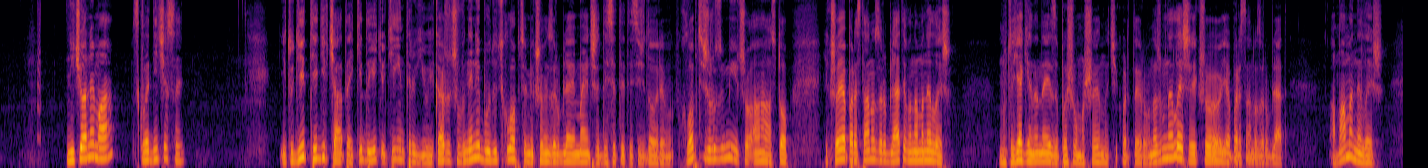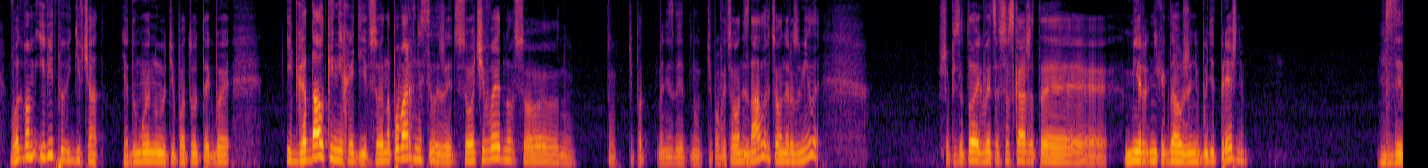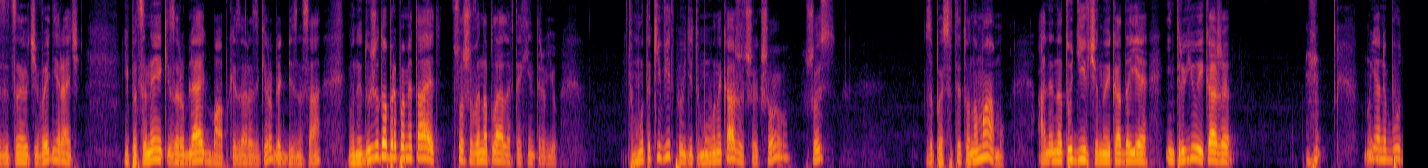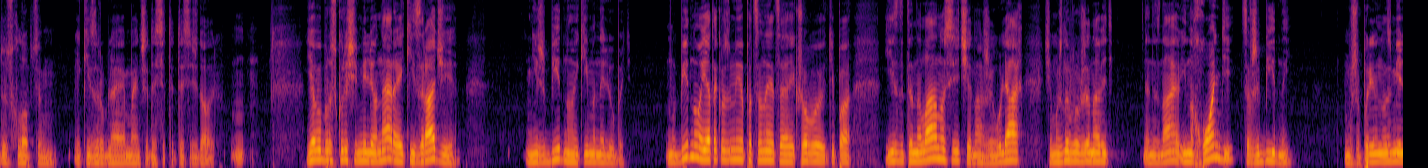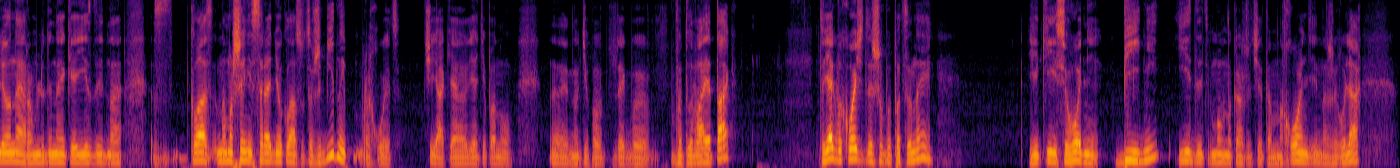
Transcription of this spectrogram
нічого нема, складні часи. І тоді ті дівчата, які дають оті інтерв'ю і кажуть, що вони не будуть з хлопцем, якщо він заробляє менше 10 тисяч доларів. Хлопці ж розуміють, що ага, стоп, якщо я перестану заробляти, вона мене лише. Ну то як я на неї запишу машину чи квартиру? Вона ж мене лише, якщо я перестану заробляти. А мама не лише. От вам і відповідь, дівчат. Я думаю, ну, типа, тут якби і гадалки не ході, все на поверхності лежить, все очевидно, все, ну, ну типа, мені здається, ну, типа, ви цього не знали, ви цього не розуміли? Що після того, як ви це все скажете, мір ніколи вже не буде прежнім? Здається, це очевидні речі. І пацани, які заробляють бабки зараз, які роблять бізнеса, вони дуже добре пам'ятають все, що ви наплели в тих інтерв'ю. Тому такі відповіді, тому вони кажуть, що якщо щось записувати, то на маму, а не на ту дівчину, яка дає інтерв'ю і каже: ну, я не буду з хлопцем, який заробляє менше 10 тисяч доларів. Я виберу скоріше мільйонера, який зраджує, ніж бідного, який мене любить. Ну, бідного, я так розумію, пацани, це якщо ви, типа, їздите на Ланусі чи на Жигулях, чи, можливо, вже навіть, я не знаю, і на Хонді, це вже бідний. Тому що порівняно з мільйонером, людина, яка їздить на, клас, на машині середнього класу, це вже бідний рахується. Чи як? Я, я типа, ну, е, ну, типу, якби випливає так. То як ви хочете, щоб пацани, які сьогодні бідні, їздять, умовно кажучи, там на Хонді, на Жигулях,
